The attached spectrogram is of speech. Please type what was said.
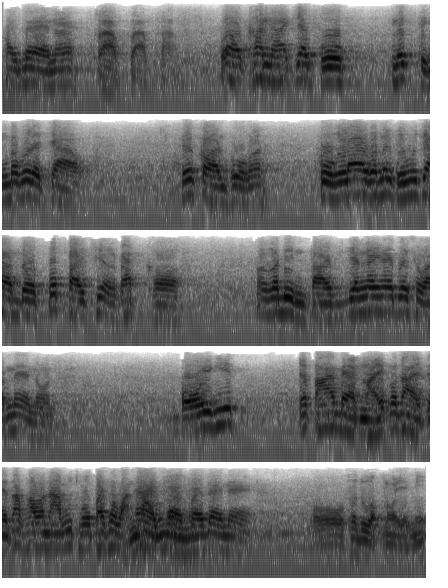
ให้แม่นะครับครับครับว่าขณะจะผูกนึกถึงพระพุทธเจ้า หรือก่อนผูกนะผูกแล้วก็นึกถึงพระเจ้าโดดปุ๊บไปเชือกรัดคอ มันก็ดิ้นตายยังไงไงไปสวรรค์แน่นอน โอ้ยางนี้จะตายแบบไหนก็ได้ แต่ถ้าภาวนาพุทโธไปสวรรค์ได้ได้ไหมไปได้แน่ โอ้สะดวกหน่อยอย่างนี้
